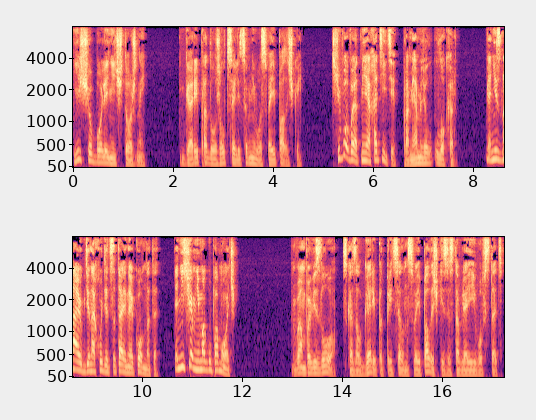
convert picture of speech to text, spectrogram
еще более ничтожный. Гарри продолжил целиться в него своей палочкой. «Чего вы от меня хотите?» – промямлил Локхарт. «Я не знаю, где находится тайная комната. Я ничем не могу помочь». «Вам повезло», — сказал Гарри под прицелом своей палочки, заставляя его встать.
